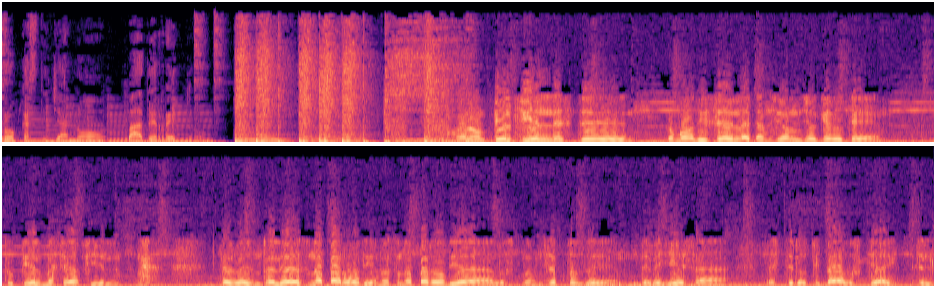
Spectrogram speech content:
Rock castellano va de retro. Bueno, piel fiel, este, como dice la canción, yo quiero que tu piel me sea fiel, pero en realidad es una parodia, no es una parodia a los conceptos de, de belleza estereotipados que hay. El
